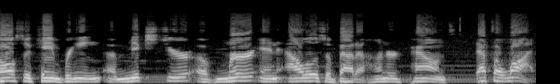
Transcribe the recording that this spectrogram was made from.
also came bringing a mixture of myrrh and aloes, about a hundred pounds. That's a lot.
